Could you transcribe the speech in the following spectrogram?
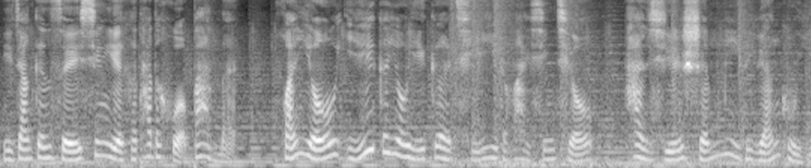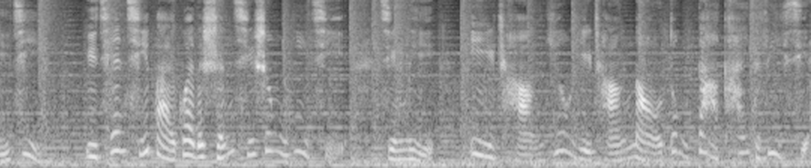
你将跟随星野和他的伙伴们，环游一个又一个奇异的外星球，探寻神秘的远古遗迹，与千奇百怪的神奇生物一起经历。一场又一场脑洞大开的历险，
